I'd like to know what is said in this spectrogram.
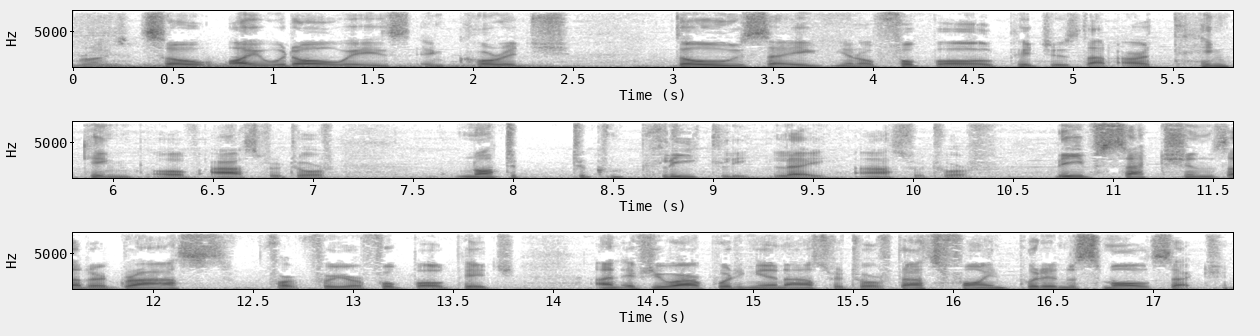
Right. So I would always encourage those, say, you know, football pitches that are thinking of astroturf, not to, to completely lay astroturf. Leave sections that are grass for, for your football pitch, and if you are putting in astroturf, that's fine. Put in a small section,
